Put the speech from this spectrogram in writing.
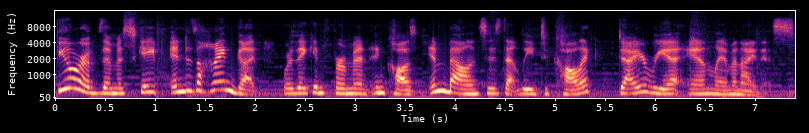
Fewer of them escape into the hindgut where they can ferment and cause imbalances that lead to colic, diarrhea, and laminitis.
